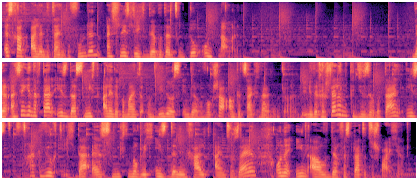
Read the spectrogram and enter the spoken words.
Es hat alle Dateien gefunden, einschließlich der Dateistruktur und Namen. Der einzige Nachteil ist, dass nicht alle Dokumente und Videos in der Vorschau angezeigt werden können. Die Wiederherstellung dieser Dateien ist fragwürdig, da es nicht möglich ist, den Inhalt einzusehen, ohne ihn auf der Festplatte zu speichern.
